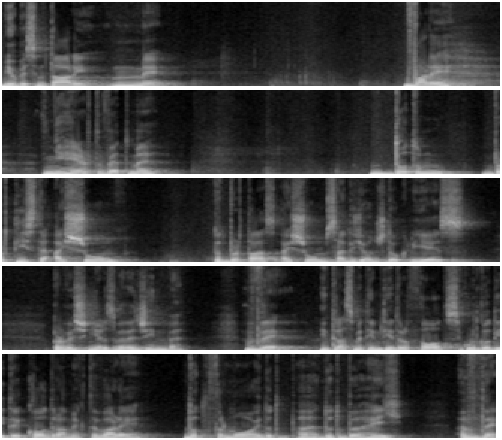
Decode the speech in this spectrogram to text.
jobesimtari me vare, një herë të vetme do të bërtiste aq shumë, do të bërtasë aq shumë sa e dëgjon çdo krijesë përveç njerëzve dhe xhindëve. Dhe, një transmetim tjetër thotë, sikur të goditej kodra me këtë vare, do të thërrmohej, do të, do të bëhej dhe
